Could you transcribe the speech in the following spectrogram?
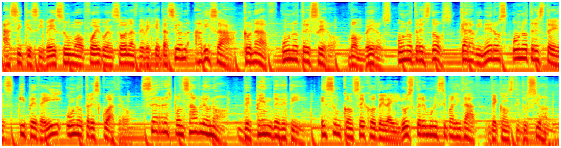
Así que si ves humo o fuego en zonas de vegetación, avisa a CONAF 130, Bomberos 132, Carabineros 133 y PDI 134. Ser responsable o no, depende de ti. Es un consejo de la ilustre Municipalidad de Constitución.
